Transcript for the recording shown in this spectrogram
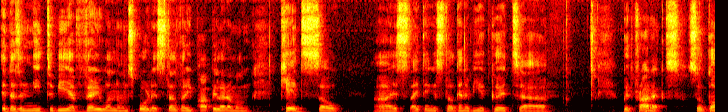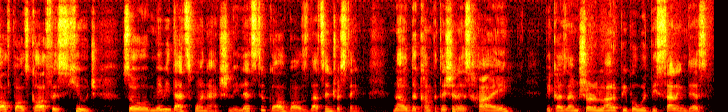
it doesn't need to be a very well-known sport. It's still very popular among kids. So uh, it's I think it's still gonna be a good uh, good products so golf balls golf is huge so maybe that's one actually let's do golf balls that's interesting now the competition is high because I'm sure a lot of people would be selling this.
